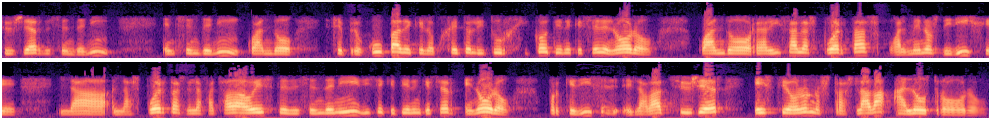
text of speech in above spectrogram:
Suger de Saint-Denis, en Saint-Denis, cuando se preocupa de que el objeto litúrgico tiene que ser en oro, cuando realiza las puertas, o al menos dirige las puertas de la fachada oeste de Saint-Denis, dice que tienen que ser en oro, porque dice el abad Suger, este oro nos traslada al otro oro,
